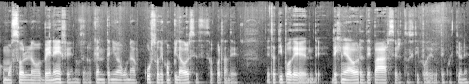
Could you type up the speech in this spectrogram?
como son los BNF, no sé, los que han tenido algún curso de compiladores se, acuerdan de, este tipo de, de, generadores de parser, todo ese tipo de, cuestiones,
